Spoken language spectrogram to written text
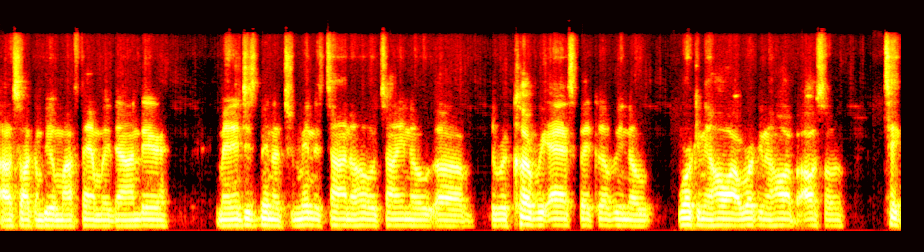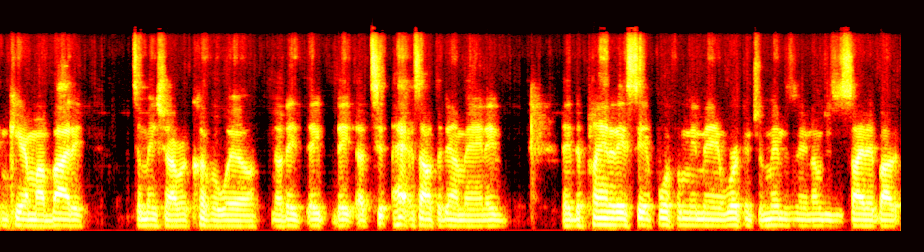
uh, so I can be with my family down there man, it's just been a tremendous time the whole time. You know, uh, the recovery aspect of you know working it hard, working it hard, but also taking care of my body to make sure I recover well. You know, they they they uh, t- hats out to them, man. They they the plan that they set forth for me, man, working tremendously, and I'm just excited about it.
